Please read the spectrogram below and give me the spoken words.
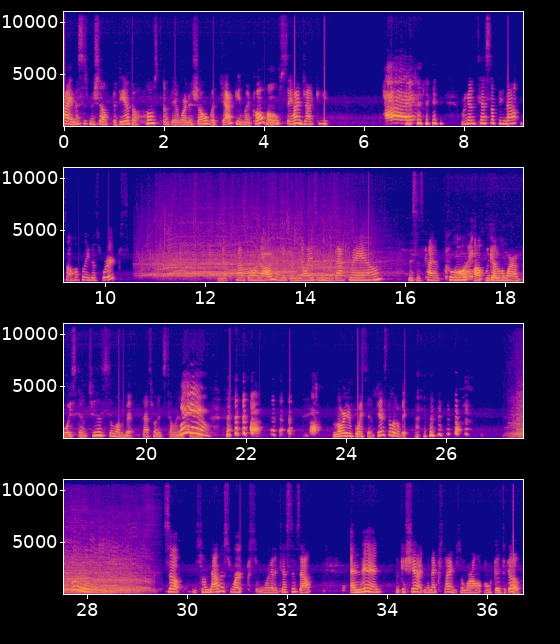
Hi, this is Michelle Padilla, the host of the Awareness Show with Jackie, my co-host. Say hi, Jackie. Hi. We're gonna test something out, so hopefully this works. We got the crowd going on, and there's some noise in the background. This is kind of cool. Alright. Oh, we gotta lower our voice down just a little bit. That's what it's telling us. to. Woo! Huh? Lower your voice down just a little bit. so, so now this works. We're gonna test this out, and then we can share it the next time, so we're all, all good to go.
